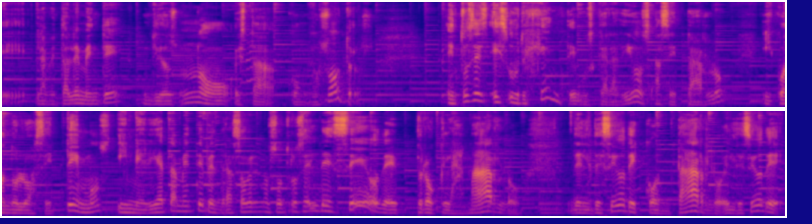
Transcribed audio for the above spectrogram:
eh, lamentablemente Dios no está con nosotros. Entonces es urgente buscar a Dios, aceptarlo y cuando lo aceptemos, inmediatamente vendrá sobre nosotros el deseo de proclamarlo, del deseo de contarlo, el deseo de,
